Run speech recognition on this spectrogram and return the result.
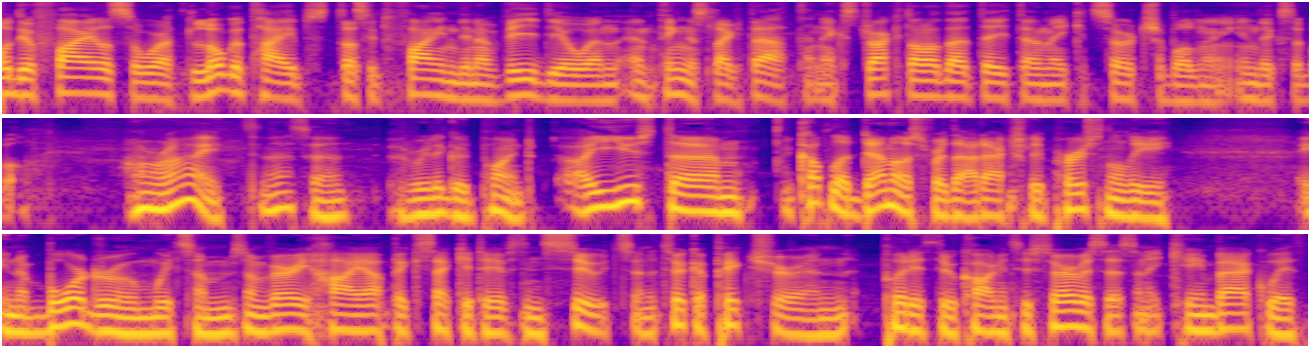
audio files or what logotypes does it find in a video and, and things like that and extract all of that data and make it searchable and indexable. All right. That's a, really good point. I used um, a couple of demos for that actually personally in a boardroom with some some very high up executives in suits and I took a picture and put it through cognitive services and it came back with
